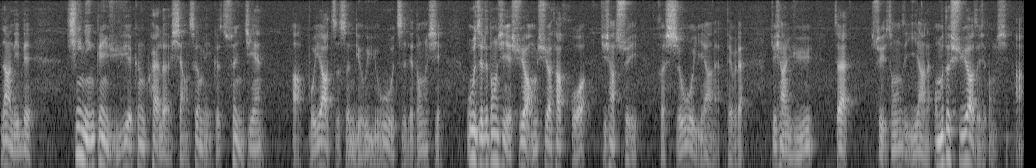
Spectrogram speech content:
让你的心灵更愉悦、更快乐，享受每个瞬间啊！不要只是流于物质的东西，物质的东西也需要，我们需要它活，就像水和食物一样的，对不对？就像鱼在水中是一样的，我们都需要这些东西啊。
